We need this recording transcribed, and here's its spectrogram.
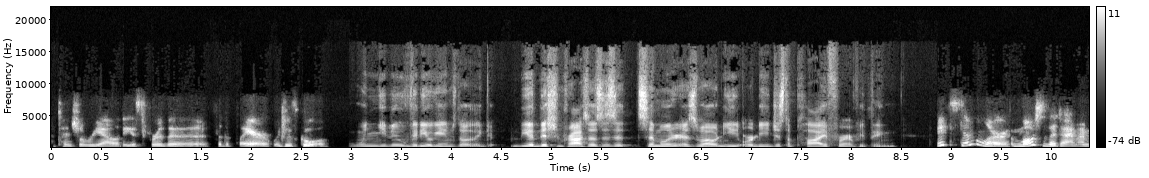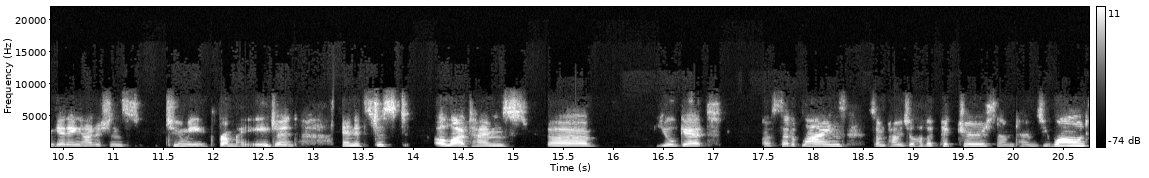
potential realities for the for the player, which is cool. When you do video games, though, like the audition process is it similar as well? Do you, or do you just apply for everything? It's similar. Most of the time, I'm getting auditions to me from my agent, and it's just a lot of times uh, you'll get a set of lines. Sometimes you'll have a picture, sometimes you won't.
